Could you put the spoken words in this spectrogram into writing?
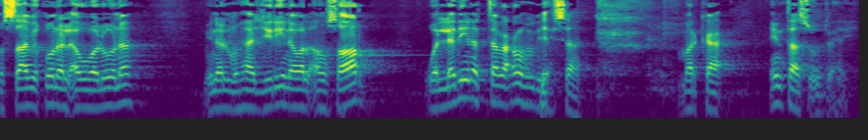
Wsaabiquuna alwaluuna min almuhaajiriina walansaar wladiina itabacuuhum biixsaan marka intaasu u duceeyey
